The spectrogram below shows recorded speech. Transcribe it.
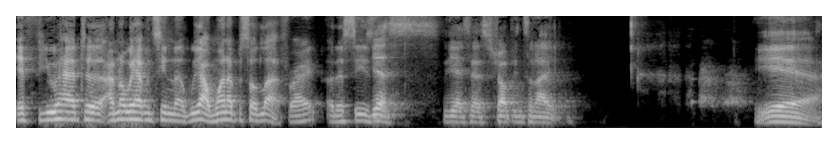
if you had to, I know we haven't seen that. We got one episode left, right, of this season. Yes, yes, yes, dropping tonight. Yeah.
